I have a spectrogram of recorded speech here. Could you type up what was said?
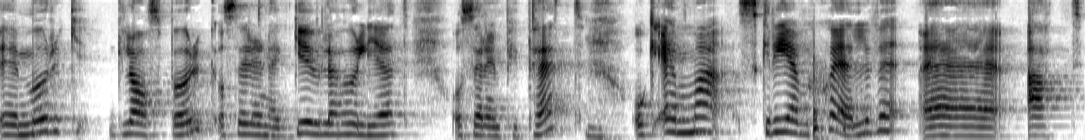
eh, mörk glasburk och så är det den här gula höljet och så är det en pipett. Mm. Och Emma skrev själv eh, att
